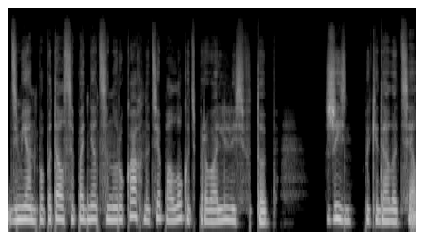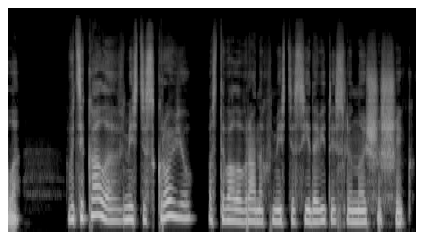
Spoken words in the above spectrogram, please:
Демьян попытался подняться на руках, но те по локоть провалились в топь. Жизнь покидала тело. Вытекала вместе с кровью, остывала в ранах вместе с ядовитой слюной шишик.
